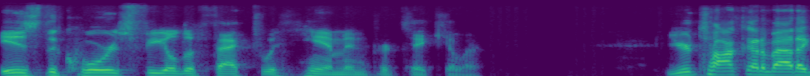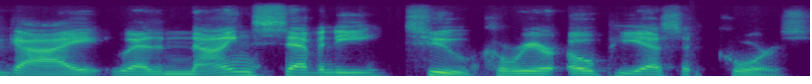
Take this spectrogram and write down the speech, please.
is the Coors Field effect with him in particular. You're talking about a guy who has a 972 career OPS at Coors.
